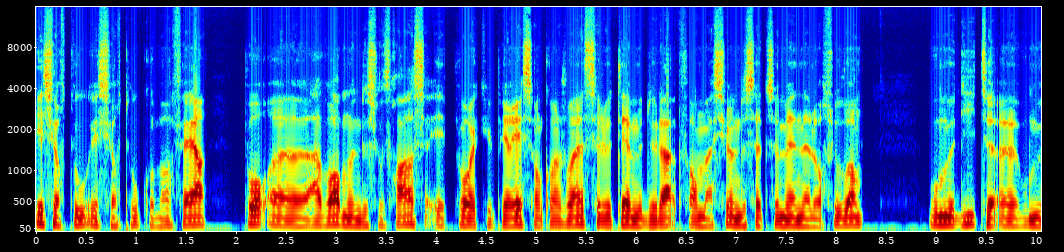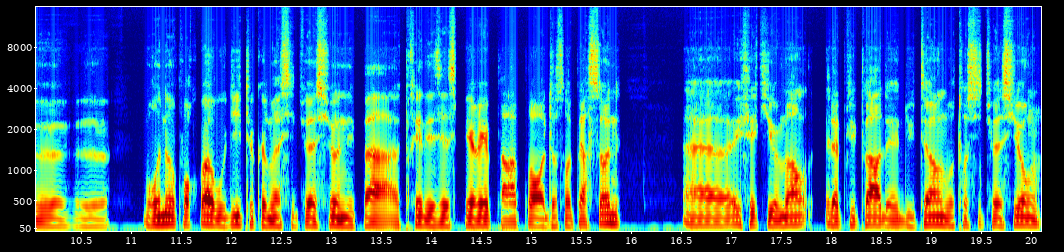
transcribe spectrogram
et surtout et surtout comment faire pour euh, avoir moins de souffrance et pour récupérer son conjoint. C'est le thème de la formation de cette semaine. Alors souvent, vous me dites, vous me Bruno, pourquoi vous dites que ma situation n'est pas très désespérée par rapport à d'autres personnes? Euh, Effectivement, la plupart du temps, votre situation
